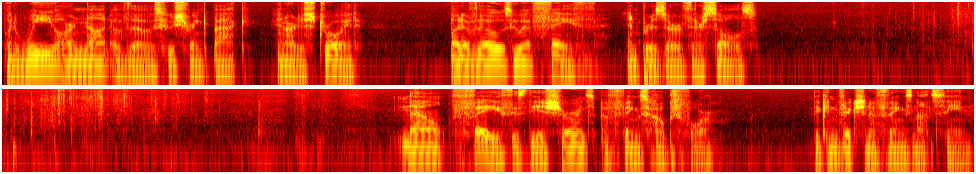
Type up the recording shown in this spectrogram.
But we are not of those who shrink back and are destroyed but of those who have faith and preserve their souls. Now, faith is the assurance of things hoped for, the conviction of things not seen.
